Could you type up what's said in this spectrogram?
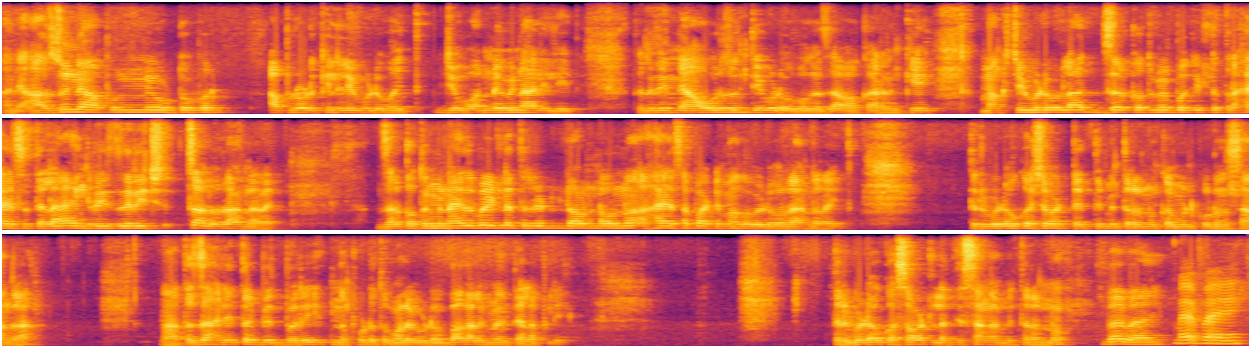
आणि अजूनही आपण यूट्यूबवर अपलोड केलेले व्हिडिओ आहेत जेव्हा नवीन आलेले आहेत तर त्यांनी आवर्जून ते व्हिडिओ बघत जावा. कारण की मागच्या व्हिडिओला जर का तुम्ही बघितलं तर हायचं त्याला अँग्रेज रीच चालू राहणार आहे. जर का तुम्ही नाहीच बघितलं तर डाऊन डाऊन हायसा पाठीमागं व्हिडिओ राहणार आहेत. तर व्हिडिओ कसे वाटतात ते मित्रांनो कमेंट करून सांगा. आता झाली तब्येत बरी इथनं पुढं तुम्हाला व्हिडिओ बघायला मिळतील आपले तर व्हिडिओ कसा वाटला ते सांगा मित्रांनो. Bye bye bye bye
